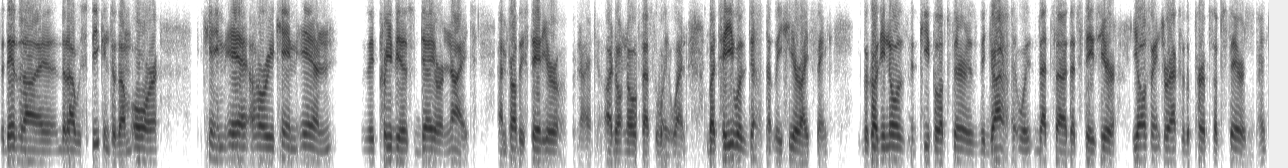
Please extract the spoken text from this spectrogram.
the day that I that I was speaking to them, or came in, or he came in the previous day or night, and probably stayed here overnight. I don't know if that's the way it went, but he was definitely here. I think because he knows the people upstairs. The guy that that uh, that stays here, he also interacts with the perps upstairs, right?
